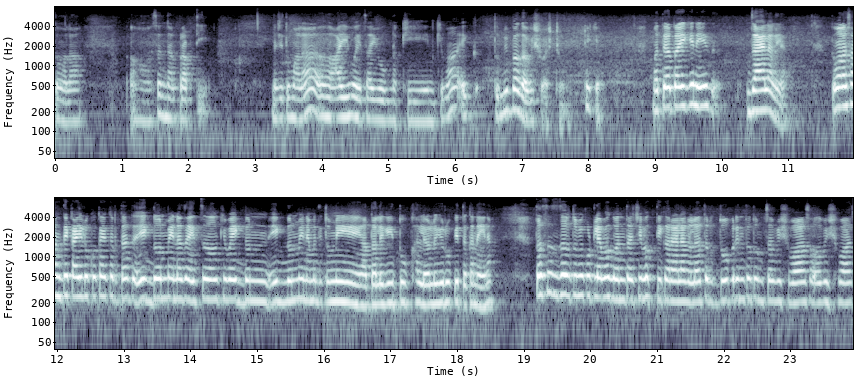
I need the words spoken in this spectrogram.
तुम्हाला संधान प्राप्ती. म्हणजे तुम्हाला आई व्हायचा योग नक्की येईन किंवा एक तुम्ही बघा विश्वास ठेवून. ठीक आहे. मग त्या ताई की नाही जायला लागल्या. तुम्हाला सांगते काही लोक काय करतात एक दोन महिना जायचं किंवा एक दोन एक दोन महिन्यामध्ये तुम्ही आता लगे तूप खाल्ल्यावर लगे रूप येतं का नाही ना? तसंच जर तुम्ही कुठल्या भगवंताची भक्ती करायला लागला तर जोपर्यंत तुमचा विश्वास अविश्वास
